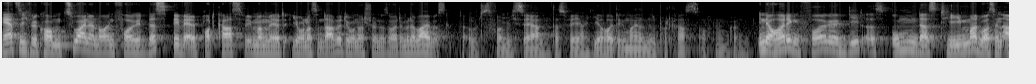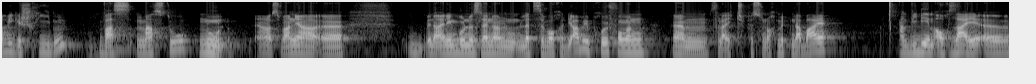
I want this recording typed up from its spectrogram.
Herzlich willkommen zu einer neuen Folge des BWL-Podcasts, wie immer mit Jonas und David. Jonas, schön, dass du heute mit dabei bist. David, es freut mich sehr, dass wir hier heute gemeinsam den Podcast aufnehmen können. In der heutigen Folge geht es um das Thema, du hast ein Abi geschrieben, was machst du nun? Ja, es waren ja äh, in einigen Bundesländern letzte Woche die Abi-Prüfungen, ähm, vielleicht bist du noch mitten dabei. Wie dem auch sei, äh,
